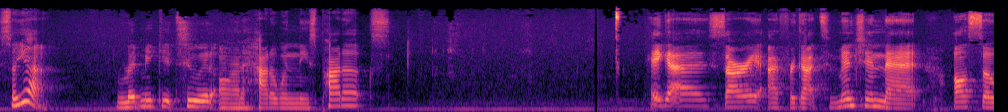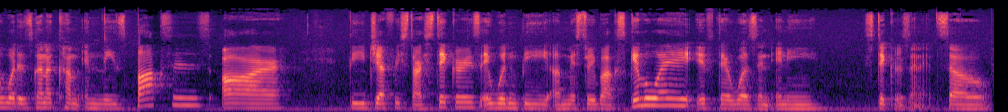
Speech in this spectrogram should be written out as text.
so yeah, let me get to it on how to win these products. Hey guys, sorry I forgot to mention that also what is going to come in these boxes are the Jeffree Star stickers. It wouldn't be a mystery box giveaway if there wasn't any stickers in it. So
